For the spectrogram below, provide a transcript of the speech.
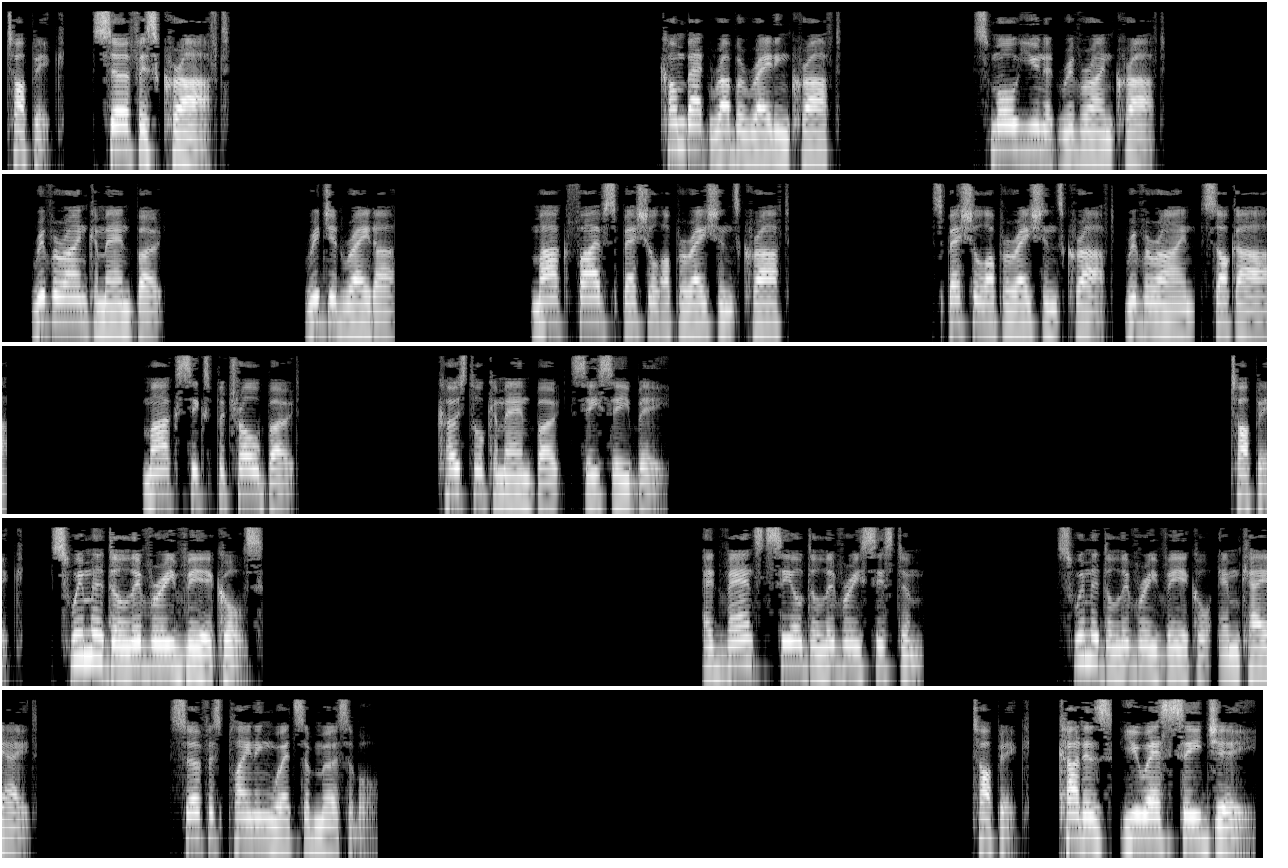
Topic. Surface craft. Combat rubber raiding craft. Small unit riverine craft Riverine command boat. Rigid raider Mark V Special Operations Craft. Special Operations Craft, Riverine SOCAR, Mark 6 Patrol Boat. Coastal Command Boat CCB Topic. Swimmer delivery vehicles. Advanced Seal Delivery System. Swimmer Delivery Vehicle MK8 Surface Planing Wet Submersible Topic Cutters USCG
